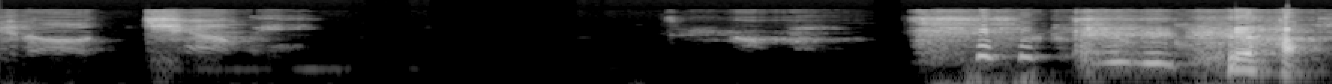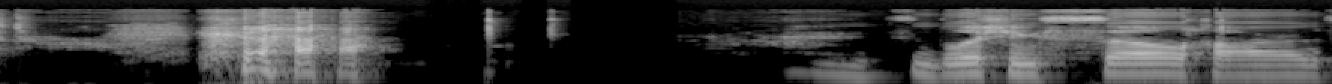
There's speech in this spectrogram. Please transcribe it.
get all chummy? it's blushing so hard.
